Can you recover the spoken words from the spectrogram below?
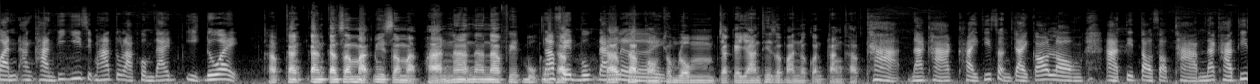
วันอังคารที่ 25 ตุลาคมได้อีกด้วย ครับการการการสมัครนี่สมัครผ่านหน้าหน้าหน้าเฟซบุ๊กหน้า Facebook ได้ครับเลยครับของชมรมจักรยานเทศบาลนครตรังครับค่ะนะคะ ใครที่สนใจก็ลองอาติดต่อสอบถามนะคะที่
